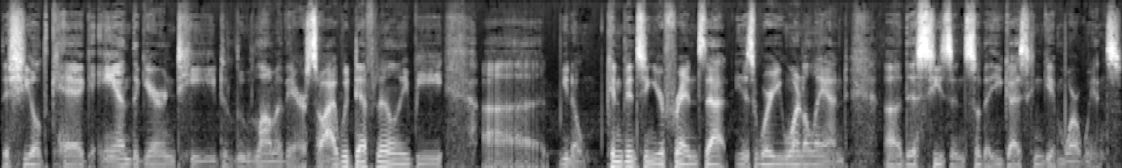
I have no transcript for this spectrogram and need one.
the shield keg and the guaranteed loot llama there. So I would definitely be, uh, you know, convincing your friends that is where you want to land uh, this season so that you guys can get more wins.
